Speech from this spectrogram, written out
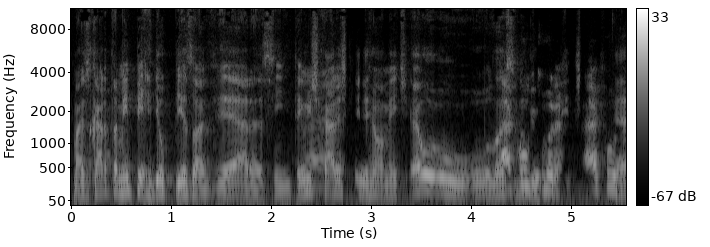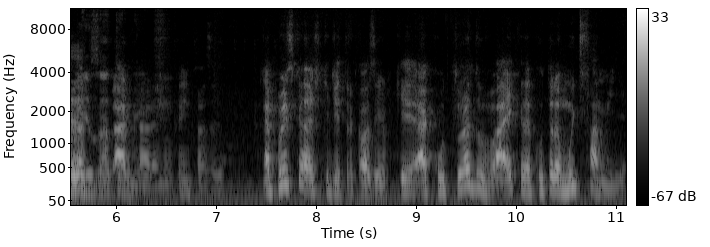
Mas o cara também perdeu peso a Vera, assim. Tem uns É. caras que realmente. É o, o É a lance do Bill cultura. Gates. É a cultura É, do lugar, cara. Não tem o que fazer. É por isso que eu acho que de trocar o Zinho, porque a cultura do Vikings é a cultura muito família.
